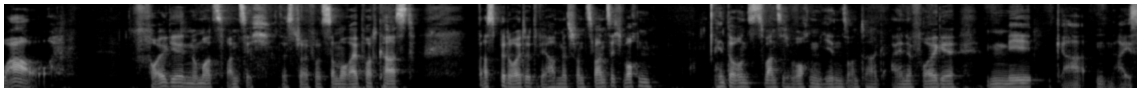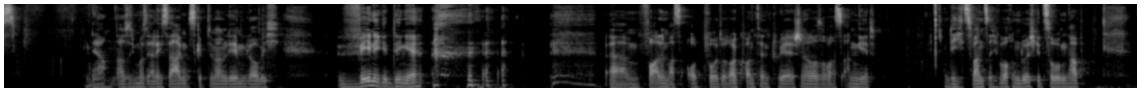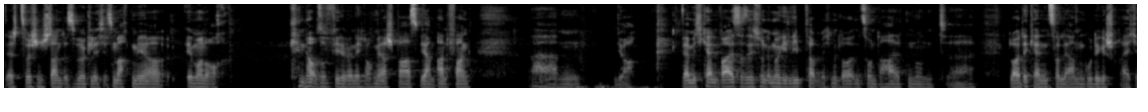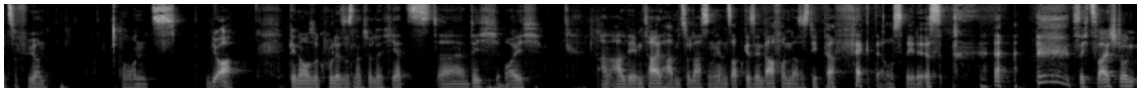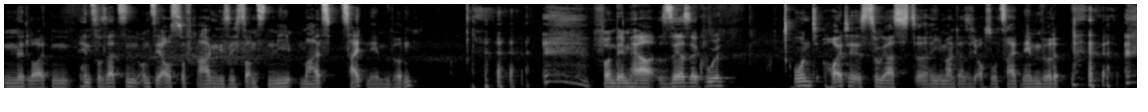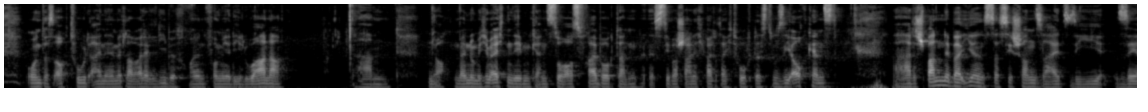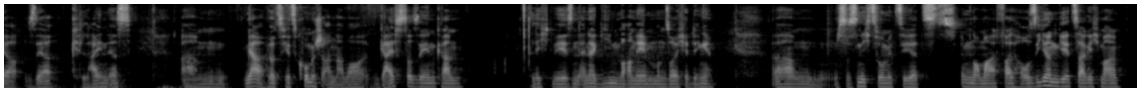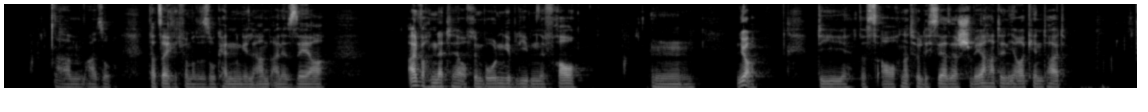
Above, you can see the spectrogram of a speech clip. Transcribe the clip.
Wow. Folge Nummer 20 des Joyful Samurai Podcast. Das bedeutet, wir haben jetzt schon 20 Wochen hinter uns, 20 Wochen, jeden Sonntag eine Folge. Mega nice. Ja, also ich muss ehrlich sagen, es gibt in meinem Leben, glaube ich, wenige Dinge, ähm, vor allem was Output oder Content Creation oder sowas angeht, die ich 20 Wochen durchgezogen habe. Der Zwischenstand ist wirklich, es macht mir immer noch genauso viel, wenn nicht noch mehr Spaß wie am Anfang. Ähm, ja, wer mich kennt, weiß, dass ich schon immer geliebt habe, mich mit Leuten zu unterhalten und äh, Leute kennenzulernen, gute Gespräche zu führen. Und ja, genauso cool ist es natürlich jetzt, äh, dich, euch an all dem teilhaben zu lassen, ganz abgesehen davon, dass es die perfekte Ausrede ist, sich zwei Stunden mit Leuten hinzusetzen und sie auszufragen, die sich sonst niemals Zeit nehmen würden. Von dem her sehr, sehr cool. Und heute ist zu Gast äh, jemand, der sich auch so Zeit nehmen würde und das auch tut, eine mittlerweile liebe Freundin von mir, die Luana. Ja, wenn du mich im echten Leben kennst, so aus Freiburg, dann ist die Wahrscheinlichkeit recht hoch, dass du sie auch kennst. Äh, das Spannende bei ihr ist, dass sie schon seit sie sehr, sehr klein ist, ähm, ja, hört sich jetzt komisch an, aber Geister sehen kann, Lichtwesen, Energien wahrnehmen und solche Dinge. Ähm, es ist nichts, womit sie jetzt im Normalfall hausieren geht, sage ich mal. Ähm, also tatsächlich, wenn man sie so kennengelernt, eine sehr einfach nette, auf dem Boden gebliebene Frau. Mm, ja, die das auch natürlich sehr, sehr schwer hatte in ihrer Kindheit.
